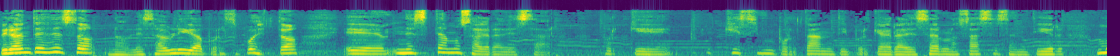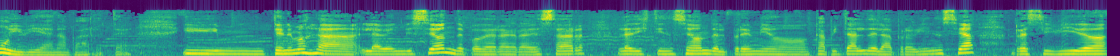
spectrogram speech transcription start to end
Pero antes de eso, no les obliga, por supuesto, eh, necesitamos agradecer, porque, porque es importante y porque agradecer nos hace sentir muy bien aparte y mm, tenemos la, la, bendición de poder agradecer la distinción del premio Capital de la provincia recibido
